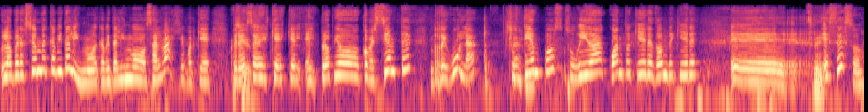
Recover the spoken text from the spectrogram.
la operación del capitalismo, el capitalismo salvaje, porque pero Así eso es. es, que es que el, el propio comerciante regula sus Claro. tiempos, su vida, cuánto quiere, dónde quiere. eh, Sí. Es eso.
